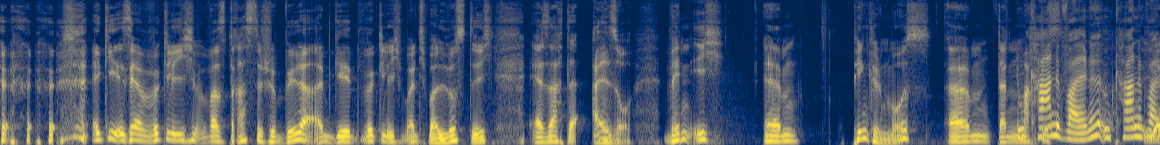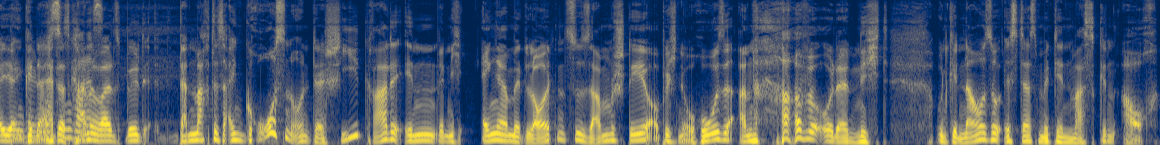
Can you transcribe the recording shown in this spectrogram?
Ecki ist ja wirklich, was drastische Bilder angeht, wirklich manchmal lustig. Er sagte, also, wenn ich ähm, pinkeln muss, ähm, dann Im macht Karneval, ne? Im Karneval. es, ja, ja, genau, hat das so war Karnevalsbild, dann macht es einen großen Unterschied, gerade in, wenn ich enger mit Leuten zusammenstehe, ob ich eine Hose anhabe oder nicht. Und genauso ist das mit den Masken auch.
